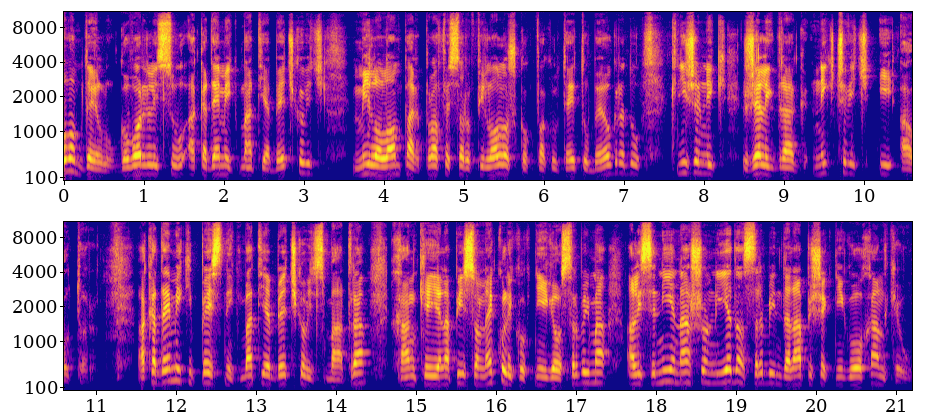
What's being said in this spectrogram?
ovom delu govorili su akademik Matija Bečković, Milo Lompar, profesor Filološkog fakulteta u Beogradu, književnik Želik Drag Nikčević i autor. Akademik i pesnik Matija Bečković smatra, Hanke je napisao nekoliko knjiga o Srbima, ali se nije našao ni jedan Srbin da napiše knjigu o Hankeu.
